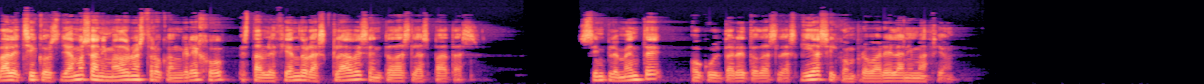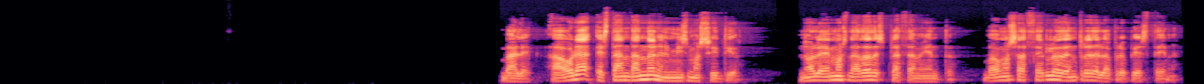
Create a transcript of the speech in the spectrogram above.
Vale chicos, ya hemos animado nuestro cangrejo estableciendo las claves en todas las patas. Simplemente ocultaré todas las guías y comprobaré la animación. Vale, ahora está andando en el mismo sitio. No le hemos dado desplazamiento. Vamos a hacerlo dentro de la propia escena.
